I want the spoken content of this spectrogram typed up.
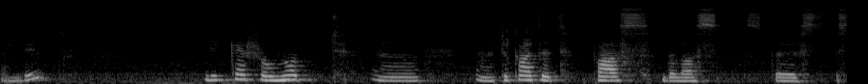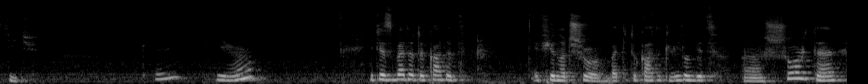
like this be careful not uh, uh, to cut it past the last st stitch. Okay here. It is better to cut it if you're not sure better to cut it a little bit uh, shorter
